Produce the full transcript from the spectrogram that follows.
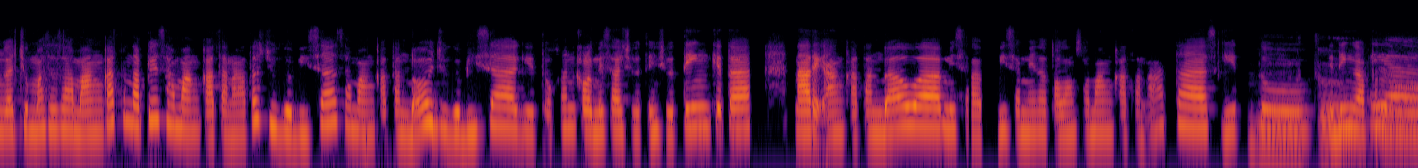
nggak cuma sesama angkatan tapi sama angkatan atas juga bisa sama angkatan bawah juga bisa gitu kan kalau misal syuting syuting kita narik angkatan bawah misal bisa minta tolong sama angkatan atas gitu Hmm, betul. jadi nggak perlu Iya,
